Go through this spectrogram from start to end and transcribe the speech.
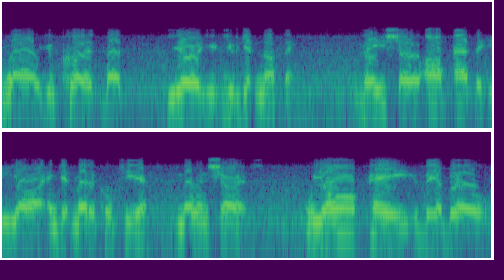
Well, you could, but you're, you, you'd get nothing. They show up at the ER and get medical care, no insurance. We all pay their bill.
